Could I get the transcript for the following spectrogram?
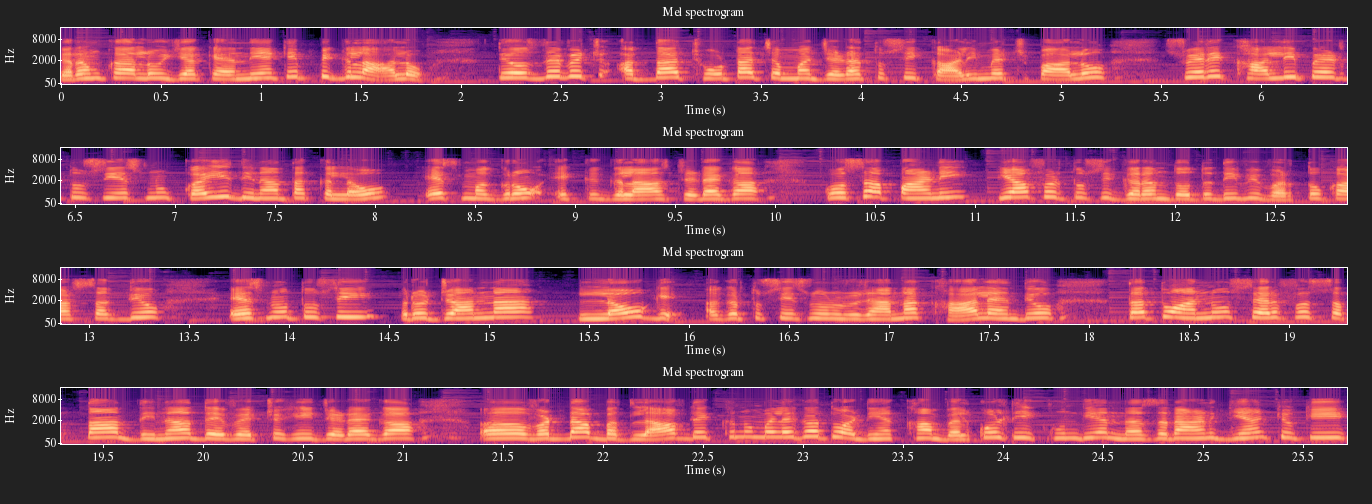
ਗਰਮ ਕਰ ਲਓ ਜਾਂ ਕਹਿੰਦੇ ਆ ਕਿ ਪਿਘਲਾ ਲਓ। ਤੇ ਉਸ ਦੇ ਵਿੱਚ ਅੱਧਾ ਛੋਟਾ ਚਮਚ ਜਿਹੜਾ ਤੁਸੀਂ ਕਾਲੀ ਮਿਰਚ ਪਾ ਲਓ। ਸਵੇਰੇ ਖਾਲੀ ਪੇਟ ਤੁਸੀਂ ਇਸ ਨੂੰ ਕਈ ਦਿਨਾਂ ਤੱਕ ਲਓ। ਇਸ ਮਗਰੋਂ ਇੱਕ ਗਲਾਸ ਜਿਹੜਾ ਹੈਗਾ, ਕੋਸਾ ਪਾਣੀ ਜਾਂ ਫਿਰ ਤੁਸੀਂ ਗਰਮ ਦੁੱਧ ਦੀ ਵੀ ਵਰਤੋਂ ਕਰ ਸਕਦੇ ਹੋ। ਇਸ ਨੂੰ ਤੁਸੀਂ ਰੋਜ਼ਾਨਾ ਲਓਗੇ। ਅਗਰ ਤੁਸੀਂ ਇਸ ਨੂੰ ਰੋਜ਼ਾਨਾ ਖਾ ਲੈਂਦੇ ਹੋ, ਤਾਂ ਤੁਹਾਨੂੰ ਸਿਰਫ 7 ਦਿਨਾਂ ਦੇ ਵਿੱਚ ਹੀ ਜਿਹੜਾ ਹੈਗਾ ਵੱਡਾ ਬਦਲਾਅ ਦੇਖਣ ਨੂੰ ਮਿਲੇਗਾ। ਤੁਹਾਡੀਆਂ ਅੱਖਾਂ ਬਿਲਕੁਲ ਠੀਕ ਹੁੰਦੀਆਂ ਨਜ਼ਰ ਆਣਗੀਆਂ ਕਿਉਂਕਿ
